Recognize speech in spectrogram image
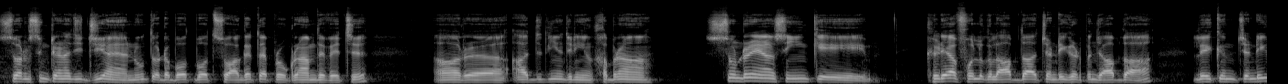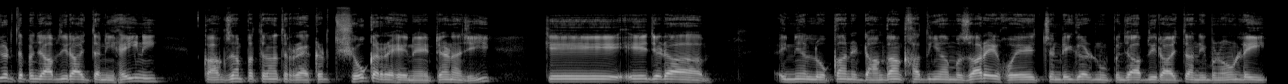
ਸਵਰਨ ਸਿੰਘ ਟੈਣਾ ਜੀ ਜੀ ਆਇਆਂ ਨੂੰ ਤੁਹਾਡਾ ਬਹੁਤ-ਬਹੁਤ ਸਵਾਗਤ ਹੈ ਪ੍ਰੋਗਰਾਮ ਦੇ ਵਿੱਚ। ਔਰ ਅੱਜ ਦੀਆਂ ਜਿਹੜੀਆਂ ਖਬਰਾਂ ਸੁਣ ਰਹੇ ਹਾਂ ਅਸੀਂ ਕਿ ਖਿੜਿਆ ਫੁੱਲ ਗੁਲਾਬ ਦਾ, ਚੰਡੀਗੜ੍ਹ ਪੰਜਾਬ ਦਾ। ਲੇਕਿਨ ਚੰਡੀਗੜ੍ਹ ਤੇ ਪੰਜਾਬ ਦੀ ਰਾਜਧਾਨੀ ਹੈ ਹੀ ਨਹੀਂ। ਕਾਗਜ਼ਾਂ ਪੱਤਰਾਂ ਤੇ ਰੈਕਟ ਸ਼ੋਅ ਕਰ ਰਹੇ ਨੇ ਟੈਣਾ ਜੀ ਕਿ ਇਹ ਜਿਹੜਾ ਇੰਨੇ ਲੋਕਾਂ ਨੇ ਡਾਂਗਾਂ ਖਾਧੀਆਂ, ਮੁਜ਼ਾਹਰੇ ਹੋਏ ਚੰਡੀਗੜ੍ਹ ਨੂੰ ਪੰਜਾਬ ਦੀ ਰਾਜਧਾਨੀ ਬਣਾਉਣ ਲਈ,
